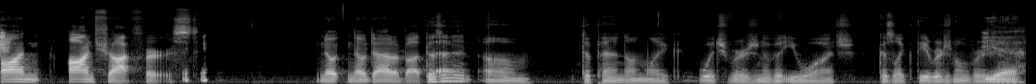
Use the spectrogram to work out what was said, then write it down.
Han Han shot first. No, no doubt about that. Doesn't it um depend on like which version of it you watch? Because like the original version. Yeah.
